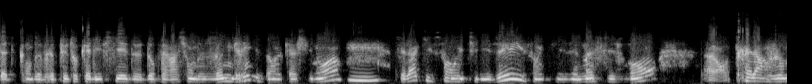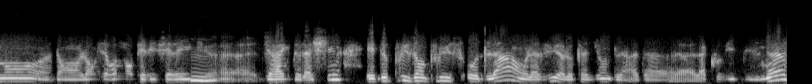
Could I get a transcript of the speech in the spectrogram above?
peut-être qu'on devrait plutôt qualifier d'opérations de, zone grise dans le cas chinois, mm. c'est là qu'ils sont utilisés, ils sont utilisés massivement, alors très largement euh, dans l'environnement périphérique mm. euh, direct de la Chine, et de plus en plus au-delà, on l'a vu à l'occasion de la, de la Covid-19, euh,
